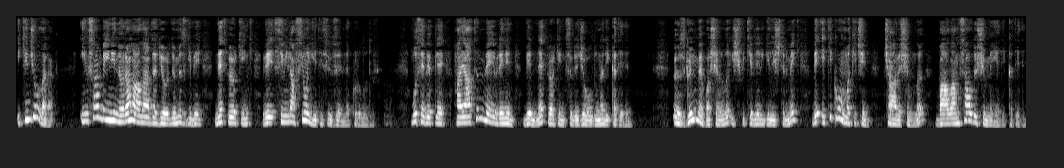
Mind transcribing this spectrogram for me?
İkinci olarak insan beyni nöral ağlarda gördüğümüz gibi networking ve simülasyon yetisi üzerine kuruludur. Bu sebeple hayatın ve evrenin bir networking süreci olduğuna dikkat edin. Özgün ve başarılı iş fikirleri geliştirmek ve etik olmak için çağrışımlı, bağlamsal düşünmeye dikkat edin.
